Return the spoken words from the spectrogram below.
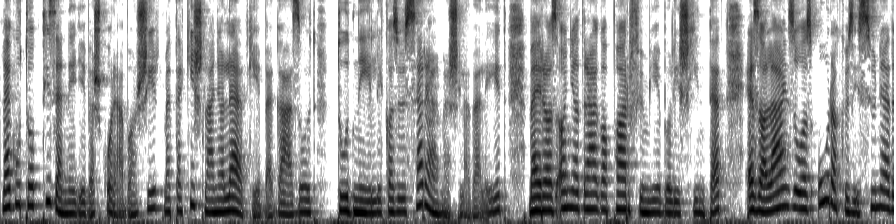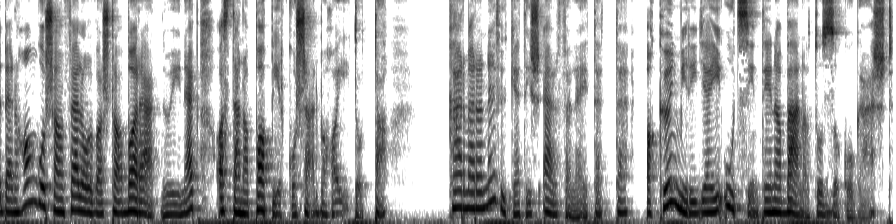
legutóbb 14 éves korában sírt, mert egy kislánya lelkébe gázolt, tudni illik az ő szerelmes levelét, melyre az anyja drága parfümjéből is hintett, ez a lányzó az óraközi szünetben hangosan felolvasta a barátnőinek, aztán a papírkosárba hajította. Kár már a nevüket is elfelejtette, a könyvmirigyei úgy szintén a bánatos zokogást.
